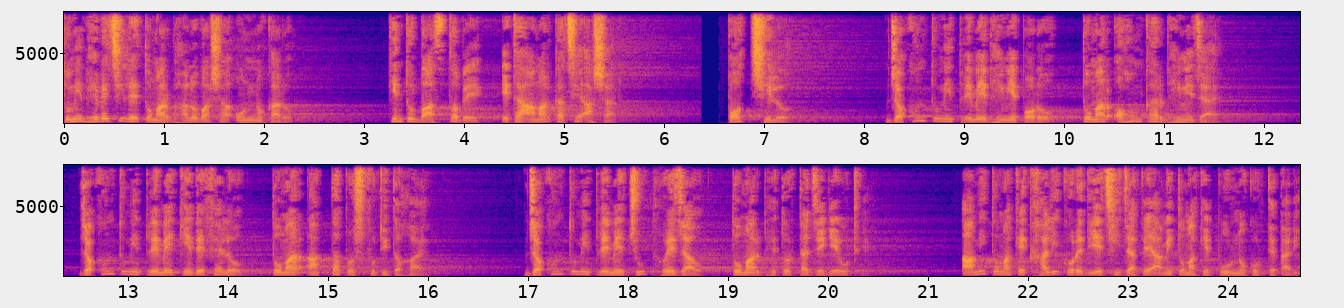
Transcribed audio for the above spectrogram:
তুমি ভেবেছিলে তোমার ভালোবাসা অন্য কারও। কিন্তু বাস্তবে এটা আমার কাছে আসার পথ ছিল। যখন তুমি প্রেমে ভেঙে পড়ো, তোমার অহংকার ভেঙে যায়। যখন তুমি প্রেমে কেঁদে ফেলো, তোমার আত্মা প্রস্ফুটিত হয়। যখন তুমি প্রেমে চুপ হয়ে যাও তোমার ভেতরটা জেগে ওঠে। আমি তোমাকে খালি করে দিয়েছি যাতে আমি তোমাকে পূর্ণ করতে পারি।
